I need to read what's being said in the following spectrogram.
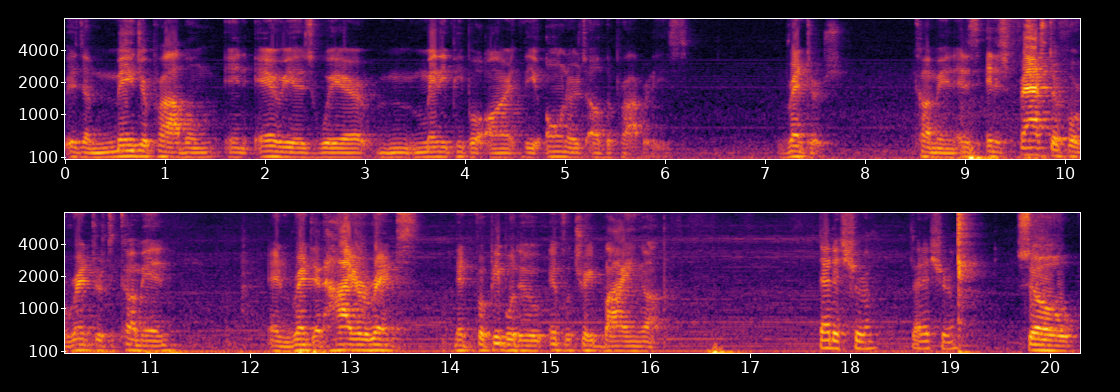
is a major problem in areas where many people aren't the owners of the properties, renters come in. It is, it is faster for renters to come in and rent at higher rents than for people to infiltrate buying up. That is true. That is true. So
